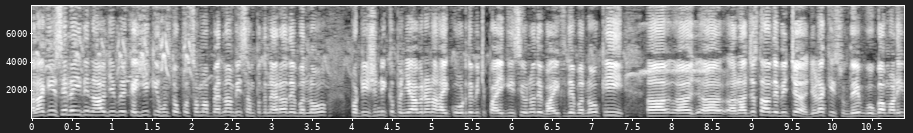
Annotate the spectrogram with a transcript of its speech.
ਹਾਲਾਂਕਿ ਇਸੇ ਲਈ ਦੇ ਨਾਲ ਜਿਵੇਂ ਕਹੀਏ ਕਿ ਹੁਣ ਤੋਂ ਕੁਝ ਸਮਾਂ ਪਹਿਲਾਂ ਵੀ ਸੰਪਤ ਨਹਿਰਾ ਦੇ ਵੱਲੋਂ ਪਟੀਸ਼ਨ ਇੱਕ ਪੰਜਾਬ ਹਰਿਆਣਾ ਹਾਈ ਕੋਰਟ ਦੇ ਵਿੱਚ ਪਾਈ ਗਈ ਸੀ। ਉਹਨਾਂ ਦੇ ਵਾਈਫ ਦੇ ਵੱਲੋਂ ਕਿ ਰਾਜਸਥਾਨ ਦੇ ਵਿੱਚ ਜਿਹੜਾ ਕਿ ਸੁਖਦੇਵ ਗੋਗਾ ਮਾੜੀ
